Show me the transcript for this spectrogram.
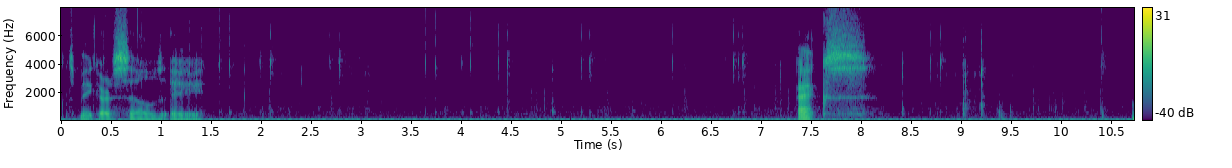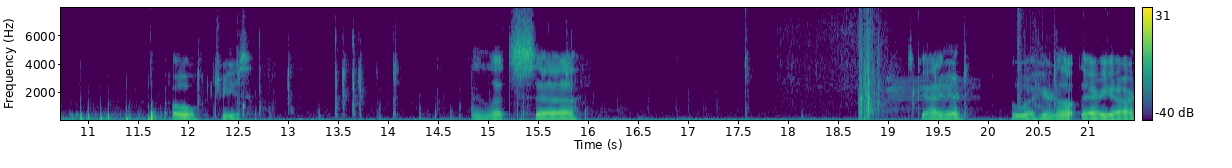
let's make ourselves a axe. Oh, jeez. And let's, uh... Let's get out of here. Ooh, I hear another... There you are.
